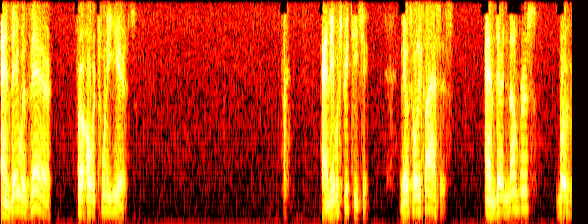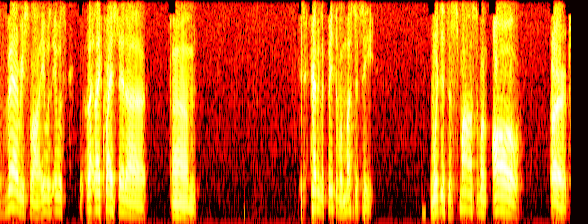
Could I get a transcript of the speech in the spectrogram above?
And they were there for over 20 years. And they were street teaching. They was holding classes. And their numbers were very small. It was it was like, like Christ said, uh, um, having the faith of a mustard seed, which is the smallest among all herbs,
